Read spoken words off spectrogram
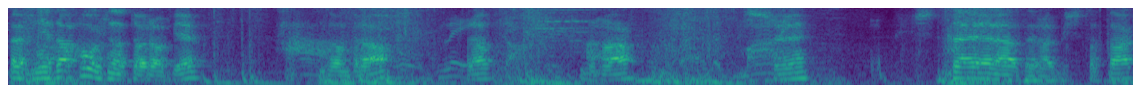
Pewnie za późno to robię. Dobra. Raz, dwa, trzy, cztery razy robisz to, tak?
